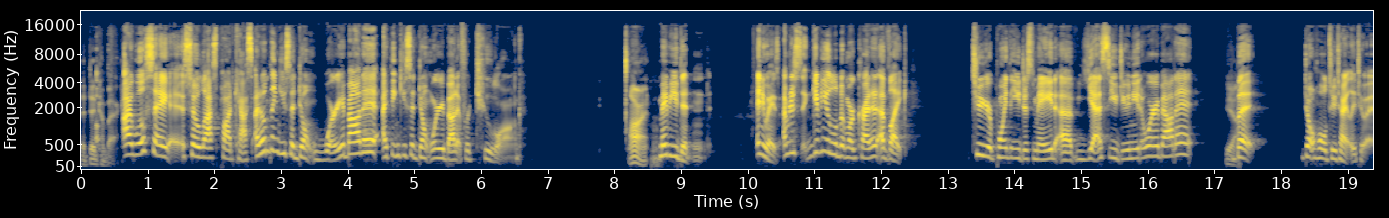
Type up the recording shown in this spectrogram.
that did come back. I will say so. Last podcast, I don't think you said don't worry about it. I think you said don't worry about it for too long. all right. Maybe you didn't. Anyways, I'm just giving you a little bit more credit of like to your point that you just made of yes, you do need to worry about it, Yeah. but don't hold too tightly to it.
